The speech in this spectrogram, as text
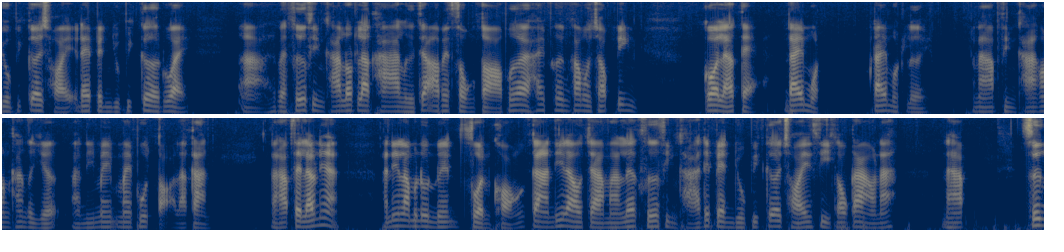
ยูพิเกอร์ชอยได้เป็นยูพิเกอร์ด้วยอ่าไปซื้อสินค้าลดราคา หรือจะเอาไปส่งต่อเพื่อให้เพื่อนเข้ามาช้อปปิ้งก็แล้วแต่ได้หมดได้หมดเลย นะครับ สินค้าค่อนข้างจะเยอะ อันนี้ไม่ไม่พูดต่อละกันนะครับ เสร็จแล้วเนี่ยอันนี้เรามาดูในส่วนของการที่เราจะมาเลือกซื้อสินค้าที่เป็น u p i c e r Choice 499 นะนะครับ ซึ่ง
